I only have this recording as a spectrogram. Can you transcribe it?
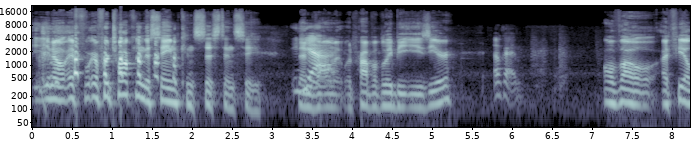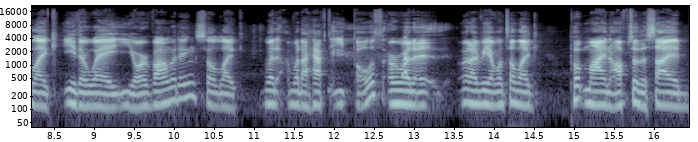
you know if if we're talking the same consistency, then yeah. vomit would probably be easier. Okay. Although I feel like either way you're vomiting, so like would would I have to eat both or would I would I be able to like put mine off to the side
